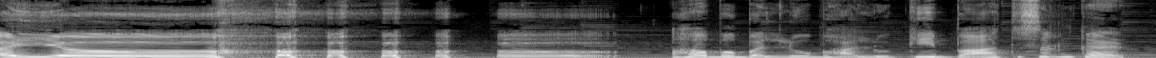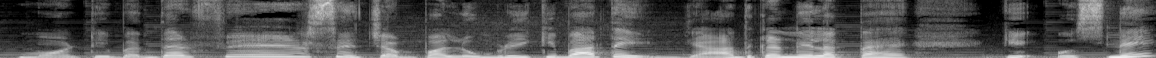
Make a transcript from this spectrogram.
अयो अब बल्लू भालू की बात सुनकर मोंटी बंदर फिर से चंपा लोमड़ी की बातें याद करने लगता है कि उसने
